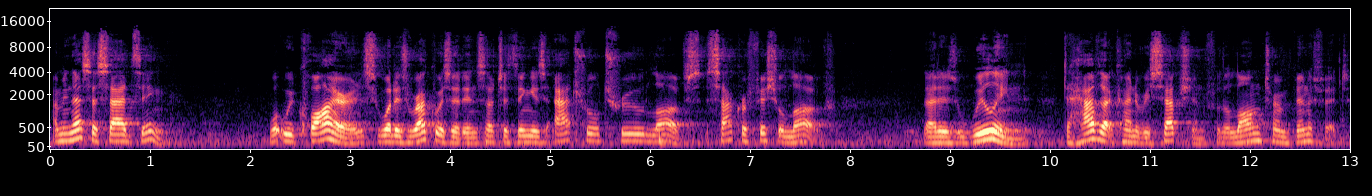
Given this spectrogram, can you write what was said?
I mean, that's a sad thing. what requires, what is requisite in such a thing is actual true love, sacrificial love that is willing to have that kind of reception for the long term benefit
